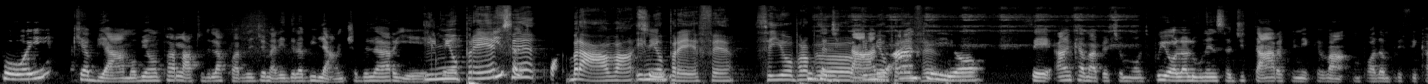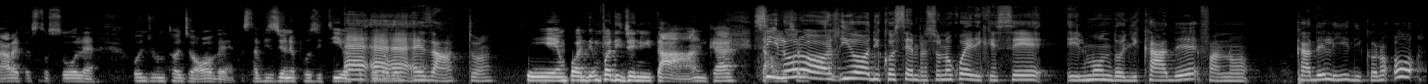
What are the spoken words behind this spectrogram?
poi che abbiamo? Abbiamo parlato dell'acquario dei gemelli, della bilancia, dell'ariete. il mio prefe, brava, il Sì. mio prefe, se io proprio il mio anche prefe. io. sì, anche a me piace molto. Poi ho la luna in Sagittario, quindi che va un po' ad amplificare questo sole congiunto a Giove, questa visione positiva. Eh, eh, eh, esatto. Sì, un po', di, un po' di ingenuità anche. Sì, loro, io dico sempre, sono quelli che se il mondo gli cade, fanno, cade lì, dicono, oh,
